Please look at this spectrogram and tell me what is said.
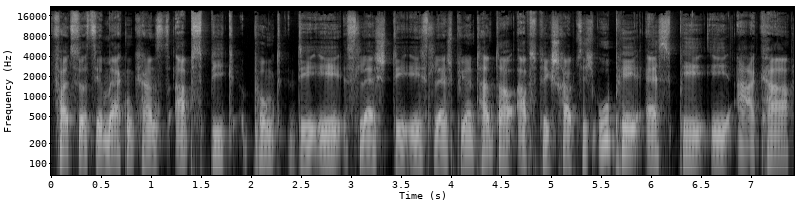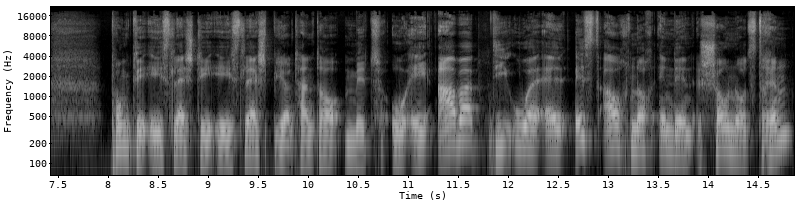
Falls du das dir merken kannst, upspeak.de slash de slash Björn Tantau. Upspeak schreibt sich U-P-S-P-E-A-K de slash de slash Björn Tantau mit OE. Aber die URL ist auch noch in den Show Notes drin.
